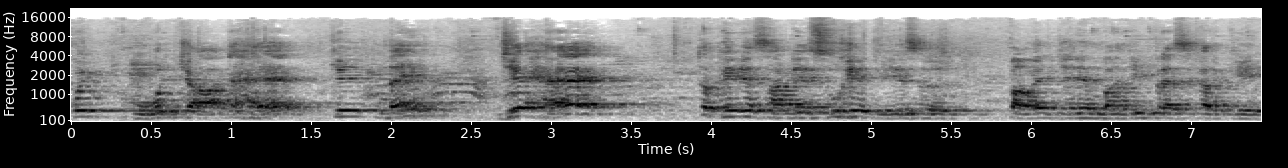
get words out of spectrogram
ਕੋਈ ਹੋਰ ਝਾਕ ਹੈ ਕਿ ਨਹੀਂ? ਜੇ ਹੈ, ਤਾਂ ਫਿਰ ਇਹ ਸਾਡੇ ਸੂਹੇ ਦੇਸ ਭਾਵੇਂ ਜਿਹਨੇ ਮਰਜ਼ੀ ਪ੍ਰੈਸ ਕਰਕੇ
